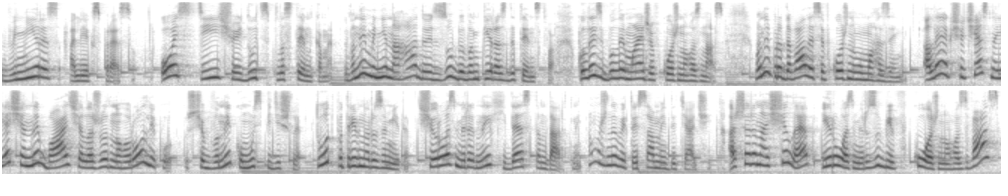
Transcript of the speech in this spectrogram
вніри з Аліекспресу. Ось ті, що йдуть з пластинками. Вони мені нагадують зуби вампіра з дитинства. Колись були майже в кожного з нас. Вони продавалися в кожному магазині. Але якщо чесно, я ще не бачила жодного ролику, щоб вони комусь підійшли. Тут потрібно розуміти, що розмір в них йде стандартний, а можливо й той самий дитячий. А ширина щелеп і розмір зубів кожного з вас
